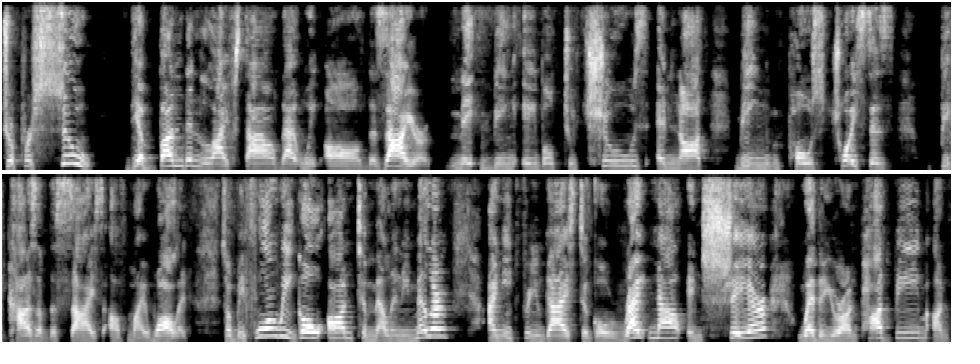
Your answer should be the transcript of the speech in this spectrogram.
to pursue the abundant lifestyle that we all desire, being able to choose and not being imposed choices because of the size of my wallet. So before we go on to Melanie Miller, I need for you guys to go right now and share, whether you're on Podbean, on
